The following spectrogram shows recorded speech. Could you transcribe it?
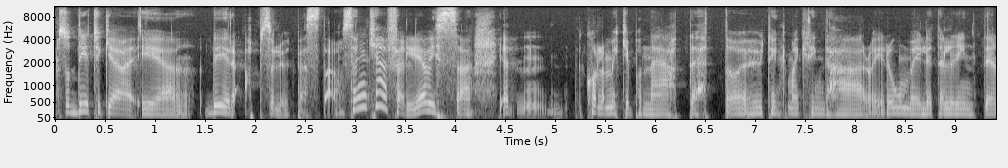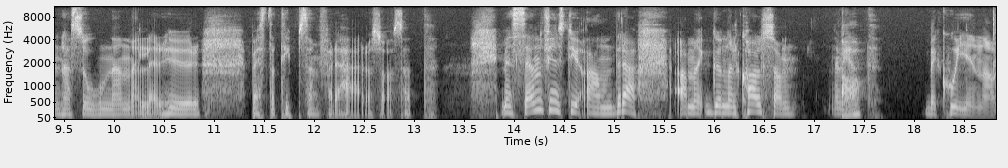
så det tycker jag är det, är det absolut bästa. Och sen kan jag följa vissa. Jag kollar mycket på nätet. och Hur tänker man kring det här? och Är det omöjligt eller inte i den här zonen? Eller hur bästa tipsen för det här? och så. så att, men sen finns det ju andra. Ja, Gunnel Karlsson, ni vet. Ja. The Queen av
